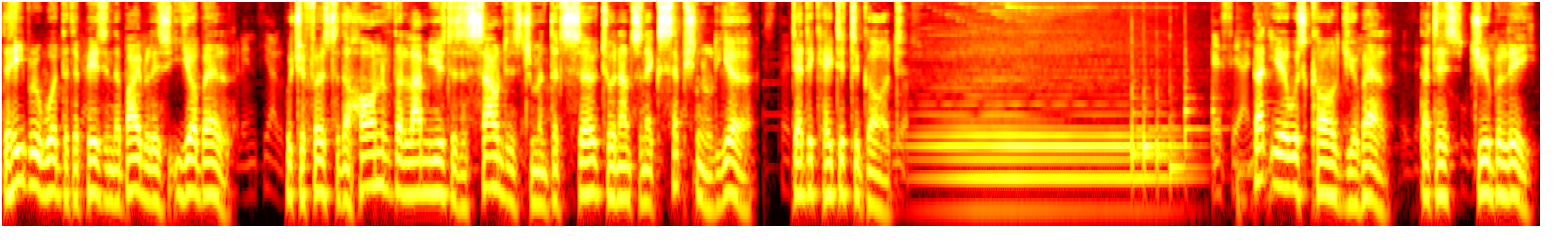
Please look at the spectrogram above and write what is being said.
The Hebrew word that appears in the Bible is Yobel, which refers to the horn of the lamb used as a sound instrument that served to announce an exceptional year dedicated to God. That year was called Jubel, that is, Jubilee,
